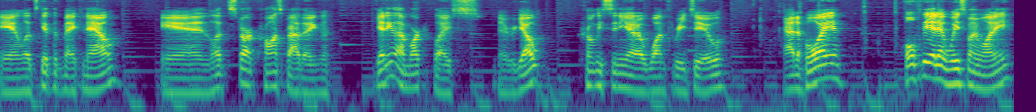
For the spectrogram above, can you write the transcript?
And let's get the bank now. And let's start crosspathing. Getting that marketplace. There we go. Currently sitting at a 132. Attaboy. Hopefully I didn't waste my money.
